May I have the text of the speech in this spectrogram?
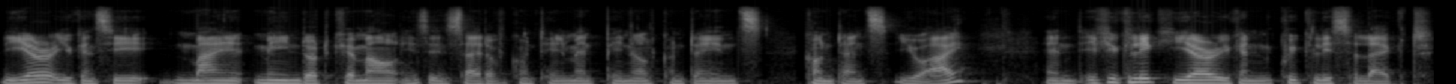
here, you can see my main.qml is inside of containment panel contains contents UI. And if you click here, you can quickly select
